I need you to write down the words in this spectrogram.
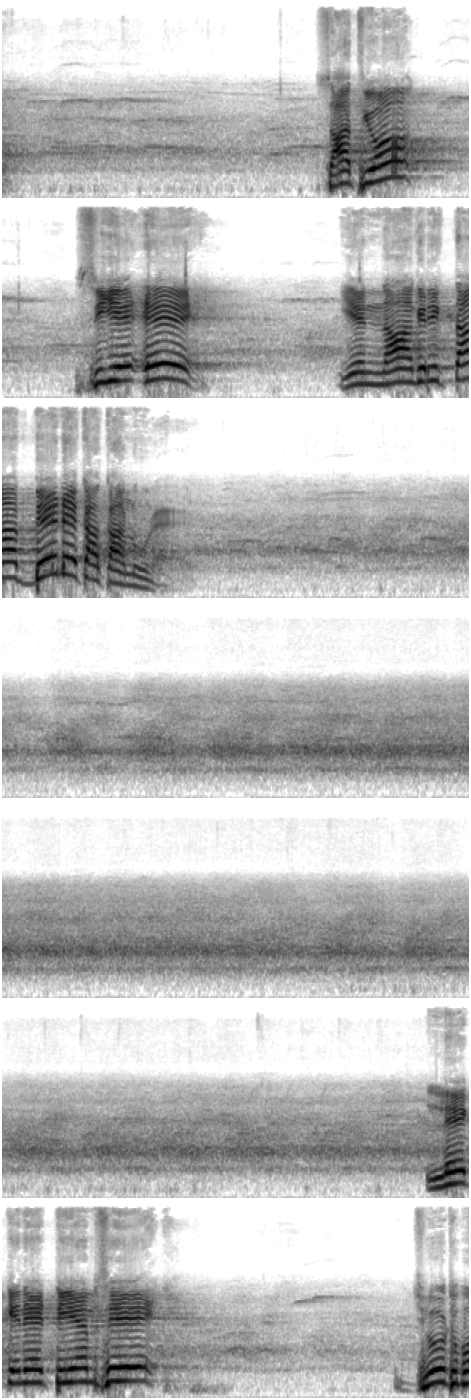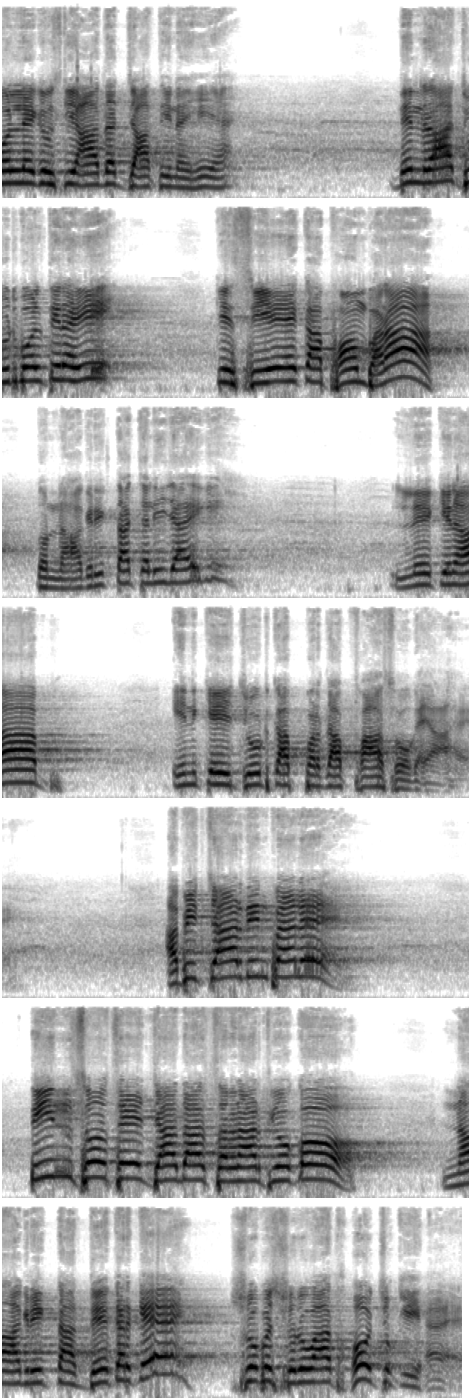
साथियों सीएए ये नागरिकता देने का कानून है। लेकिन ये टीएमसी झूठ बोलने की उसकी आदत जाती नहीं है। दिन रात झूठ बोलती रही कि सीए का फॉर्म भरा तो नागरिकता चली जाएगी। लेकिन अब इनके झूठ का पर्दाफाश हो गया है। अभी चार दिन पहले 300 से ज़्यादा शरणार्थियों को नागरिकता देकर के शुभ शुरुआत हो चुकी है।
